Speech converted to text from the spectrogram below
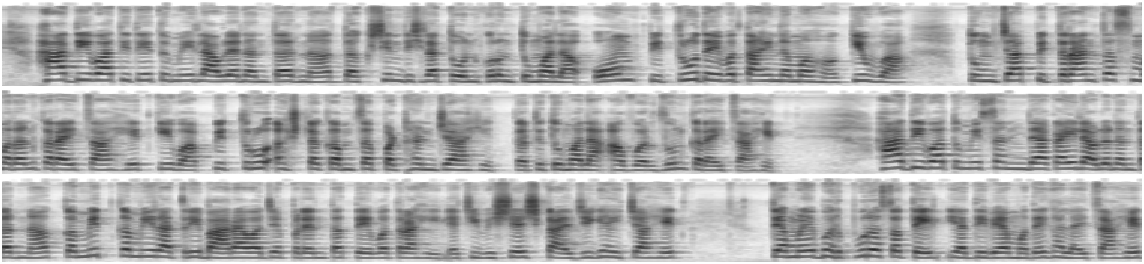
हा दिवा तिथे तुम्ही लावल्यानंतरनं दक्षिण दिशेला तोंड करून तुम्हाला ओम पितृदेवताय नमः किंवा तुमच्या पितरांचं स्मरण करायचं आहेत किंवा पितृ अष्टकमचं पठण जे आहे तर ते तुम्हाला आवर्जून करायचं आहेत. हा दिवा तुम्ही संध्याकाळी लावल्यानंतरनं कमीत कमी रात्री बारा वाजेपर्यंत तेवत राहील याची विशेष काळजी घ्यायची आहेत. त्यामुळे भरपूर असं तेल या दिव्यामध्ये घालायचं आहेत.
